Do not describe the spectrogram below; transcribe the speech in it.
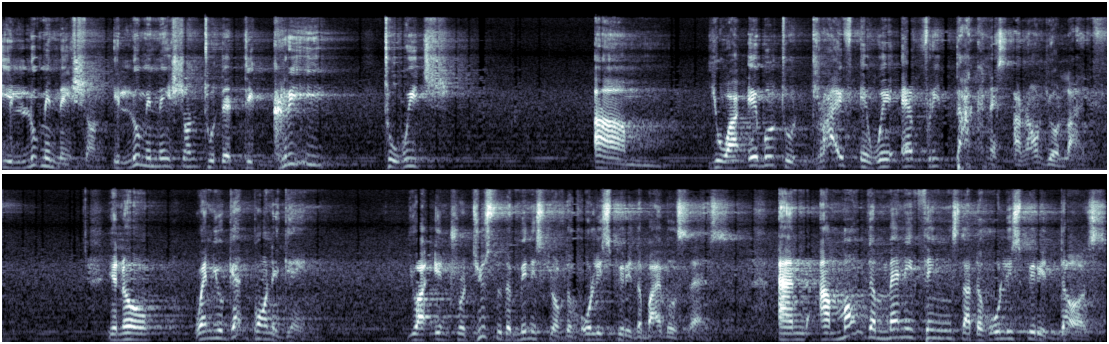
illumination illumination to the degree to which um, you are able to drive away every darkness around your life. You know when you get born again you are introduced to the ministry of the Holy Spirit the Bible says. And among the many things that the Holy Spirit does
